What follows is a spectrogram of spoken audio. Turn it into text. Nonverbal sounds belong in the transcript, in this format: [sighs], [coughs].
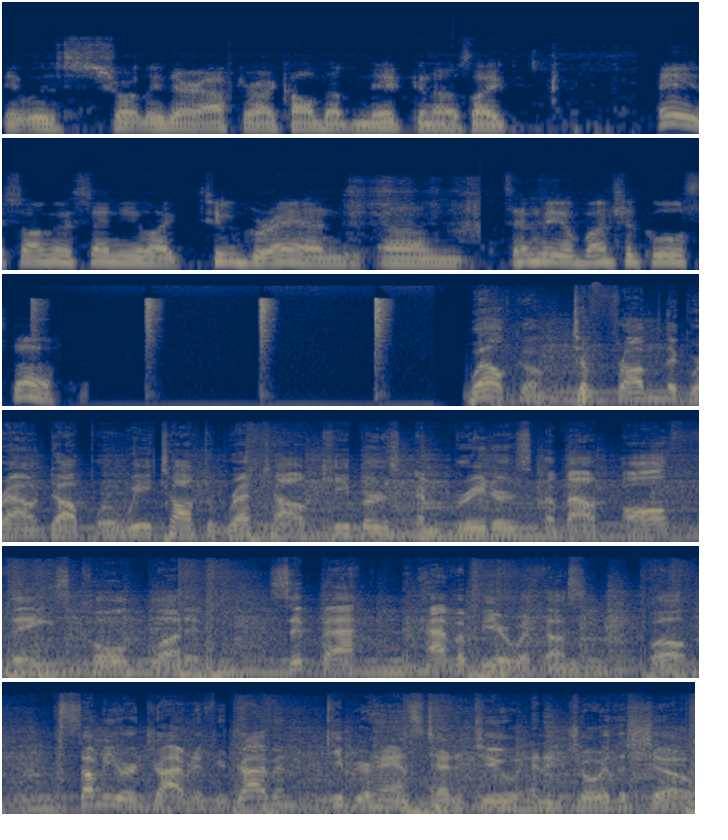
it was shortly thereafter I called up Nick and I was like, "Hey, so I'm gonna send you like two grand. Um, send me a bunch of cool stuff." Welcome to From the Ground Up, where we talk to reptile keepers and breeders about all things cold blooded. Sit back and have a beer with us. Well, some of you are driving. If you're driving, keep your hands tended to and enjoy the show.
